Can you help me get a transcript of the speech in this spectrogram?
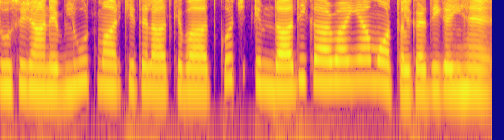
دوسری جانب لوٹ مار کی اطلاعات کے بعد کچھ امدادی کاروائیاں معطل کر دی گئی ہیں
